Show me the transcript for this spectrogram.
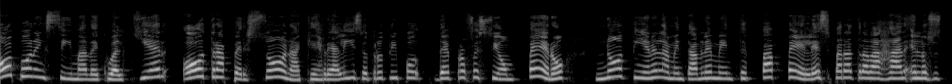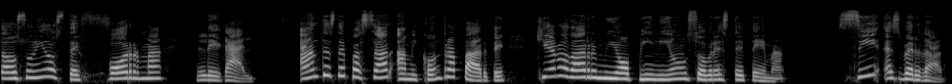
o por encima de cualquier otra persona que realice otro tipo de profesión, pero no tiene lamentablemente papeles para trabajar en los Estados Unidos de forma legal. Antes de pasar a mi contraparte, quiero dar mi opinión sobre este tema. Sí es verdad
